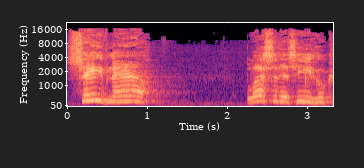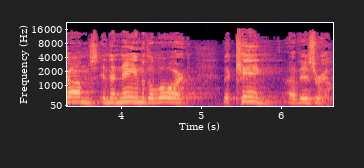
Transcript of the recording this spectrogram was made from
save now. Blessed is he who comes in the name of the Lord, the King of Israel.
